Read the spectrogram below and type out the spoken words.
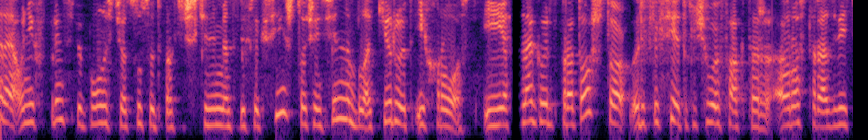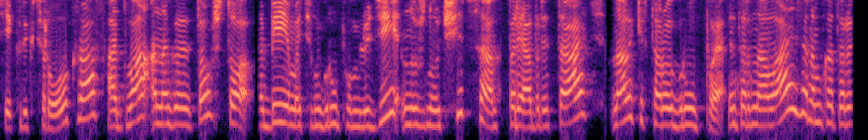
экстерналайзеры, у них, в принципе, полностью отсутствует практически элемент рефлексии, что очень сильно блокирует их рост. И она говорит про то, что рефлексия – это ключевой фактор роста, развития и корректировок раз. А два, она говорит о том, что обеим этим группам людей нужно учиться приобретать навыки второй группы. Интерналайзерам, которые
